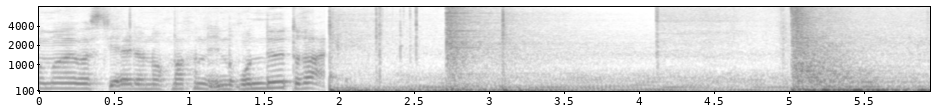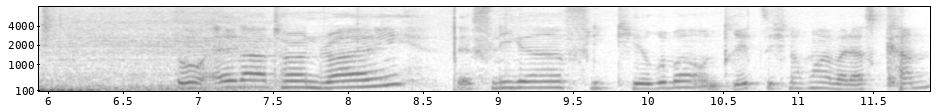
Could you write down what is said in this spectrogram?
wir mal, was die Eltern noch machen in Runde 3. So, Elder Turn Dry. Der Flieger fliegt hier rüber und dreht sich nochmal, weil er es kann.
